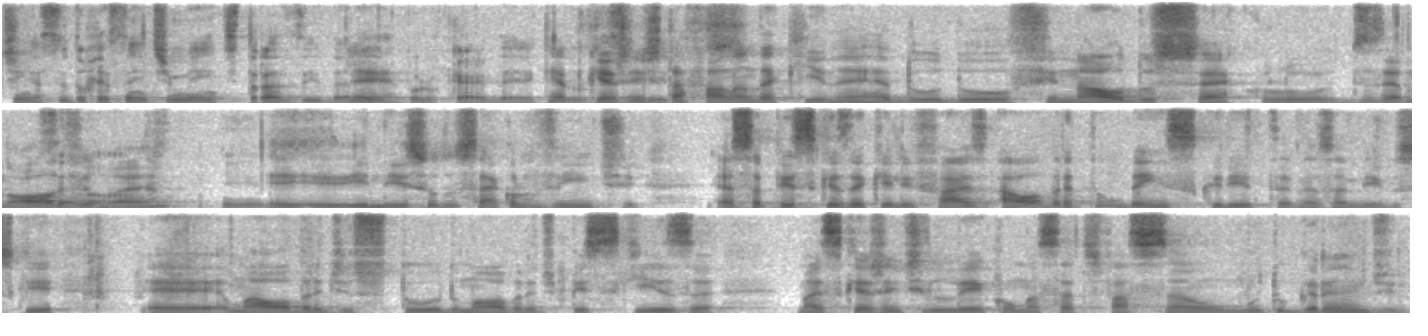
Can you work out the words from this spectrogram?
tinha sido recentemente trazida é. por Kardec. É porque a gente está falando aqui, né, do, do final do século XIX, não é? E, e, início do século XX. Essa pesquisa que ele faz, a obra é tão bem escrita, meus amigos, que é uma obra de estudo, uma obra de pesquisa, mas que a gente lê com uma satisfação muito grande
